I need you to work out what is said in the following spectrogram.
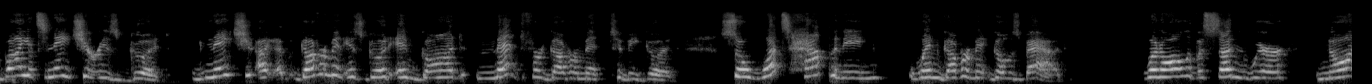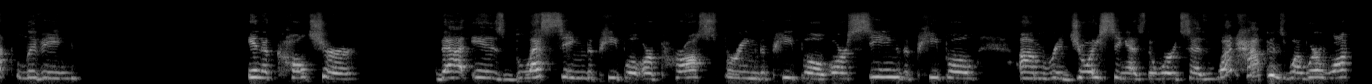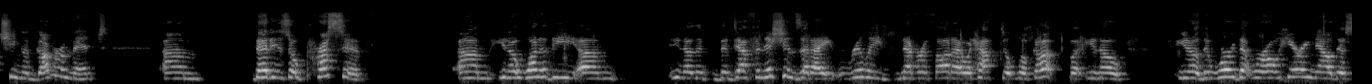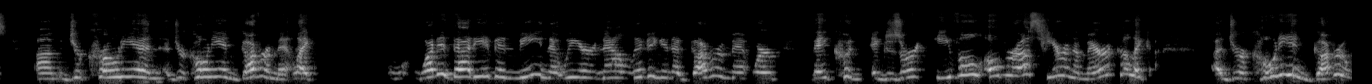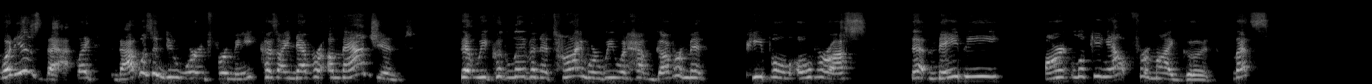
by its nature is good. Nature uh, government is good and god meant for government to be good. So what's happening when government goes bad? When all of a sudden we're not living in a culture that is blessing the people or prospering the people or seeing the people um, rejoicing as the word says. What happens when we're watching a government um, that is oppressive? Um, you know, one of the, um, you know, the, the definitions that I really never thought I would have to look up, but you know, you know, the word that we're all hearing now, this um, draconian, draconian government, like, what did that even mean that we are now living in a government where they could exert evil over us here in America? Like, a draconian government what is that like that was a new word for me because i never imagined that we could live in a time where we would have government people over us that maybe aren't looking out for my good. That's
